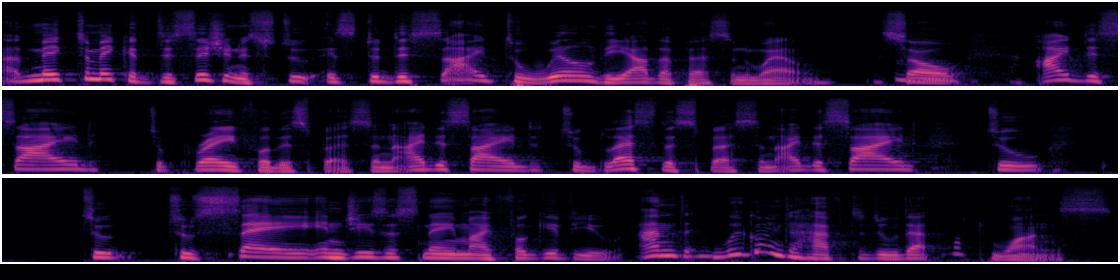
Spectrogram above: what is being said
uh, make to make a decision is to is to decide to will the other person well. So Mm-hmm. I decide to pray for this person. I decide to bless this person. I decide to to to say in Jesus name I forgive you. And we're going to have to do that not once.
